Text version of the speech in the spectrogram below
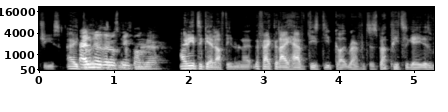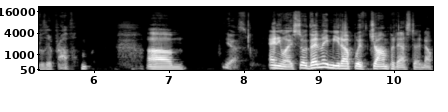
Jeez, I didn't know there was ping pong there. I need to get off the internet. The fact that I have these deep cut references about Pizzagate is really a problem. Um. Yes. Anyway, so then they meet up with John Podesta. No.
